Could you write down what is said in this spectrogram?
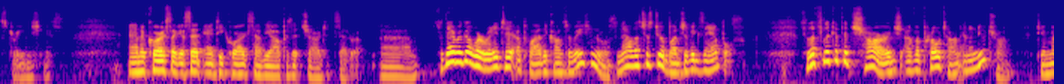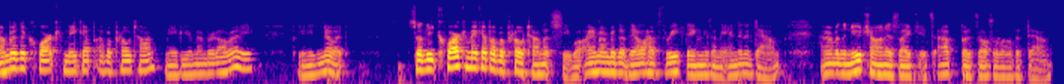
strangeness. And of course, like I said, anti-quarks have the opposite charge, etc. Um, so there we go. We're ready to apply the conservation rules. So now let's just do a bunch of examples. So let's look at the charge of a proton and a neutron. Do you remember the quark makeup of a proton? Maybe you remember it already but you need to know it. So the quark makeup of a proton, let's see. Well, I remember that they all have three things and they end in a down. I remember the neutron is like it's up, but it's also a little bit down.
